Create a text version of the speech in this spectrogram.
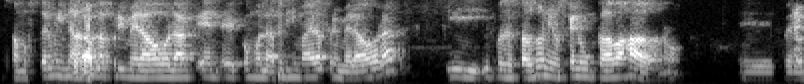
estamos terminando la primera ola, en, eh, como la cima de la primera ola, y, y, pues Estados Unidos que nunca ha bajado, ¿no? Eh, pero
